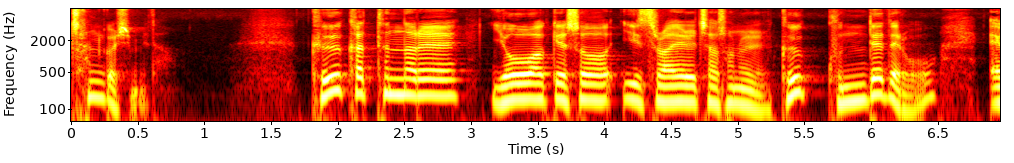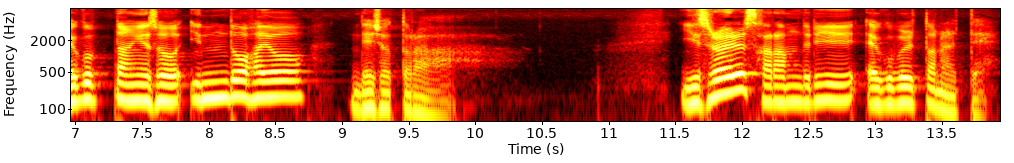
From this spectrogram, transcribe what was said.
찬 것입니다. 그 같은 날에 여호와께서 이스라엘 자손을 그 군대대로 애굽 땅에서 인도하여 내셨더라. 이스라엘 사람들이 애굽을 떠날 때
